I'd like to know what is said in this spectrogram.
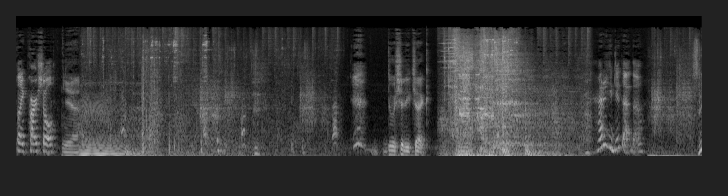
Like partial. yeah. Do a shitty check. How did he do that though? Did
